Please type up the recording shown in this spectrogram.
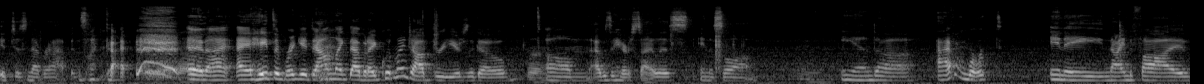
It just never happens like that. And I, I hate to break it down like that, but I quit my job three years ago. Right. Um, I was a hairstylist in a salon. And uh, I haven't worked in a nine to five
